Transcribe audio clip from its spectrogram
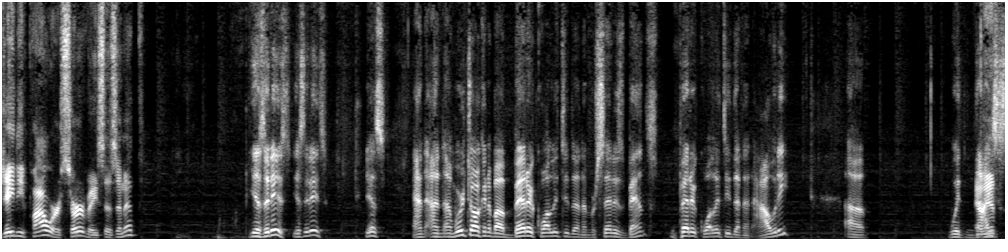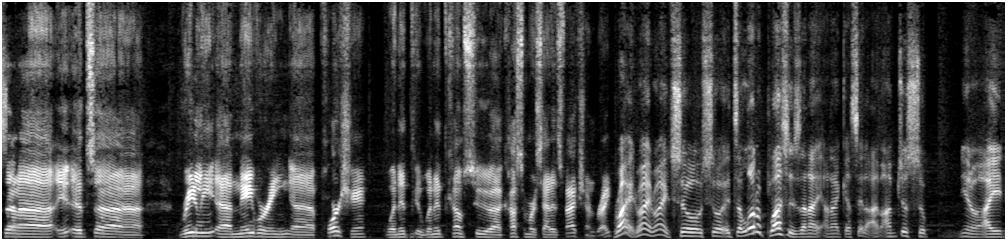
JD Power surveys, isn't it? Yes, it is. Yes, it is. Yes, and and and we're talking about better quality than a Mercedes Benz, better quality than an Audi, uh, with And nice. it's uh, it's uh, really uh, neighboring uh, Porsche when it when it comes to uh, customer satisfaction, right? Right, right, right. So, so it's a lot of pluses, and I and like I said, I'm, I'm just so you know I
